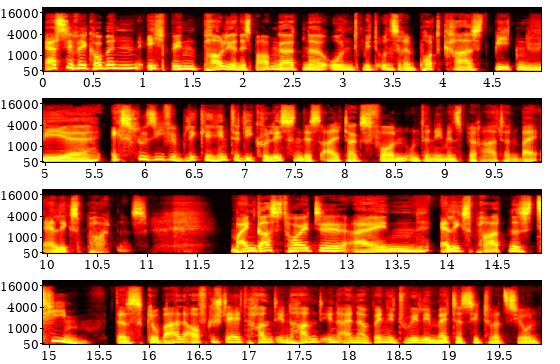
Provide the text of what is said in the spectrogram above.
Herzlich willkommen, ich bin Paul Janis Baumgartner und mit unserem Podcast bieten wir exklusive Blicke hinter die Kulissen des Alltags von Unternehmensberatern bei Alex Partners. Mein Gast heute ein Alex Partners Team, das global aufgestellt Hand in Hand in einer When It Really Matters Situation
